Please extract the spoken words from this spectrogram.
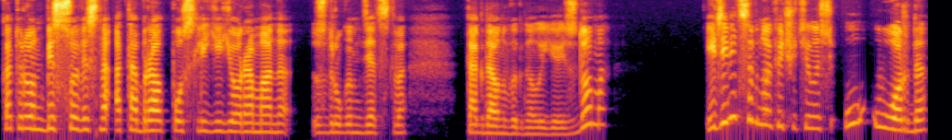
которые он бессовестно отобрал после ее романа с другом детства. Тогда он выгнал ее из дома, и девица вновь очутилась у Уорда,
